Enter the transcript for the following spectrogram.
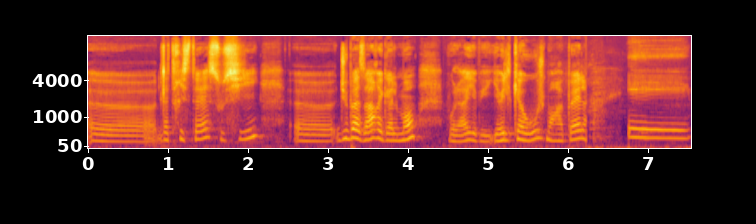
de la tristesse aussi, du bazar également. Voilà, il y avait, il y avait le chaos, je me rappelle. Et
